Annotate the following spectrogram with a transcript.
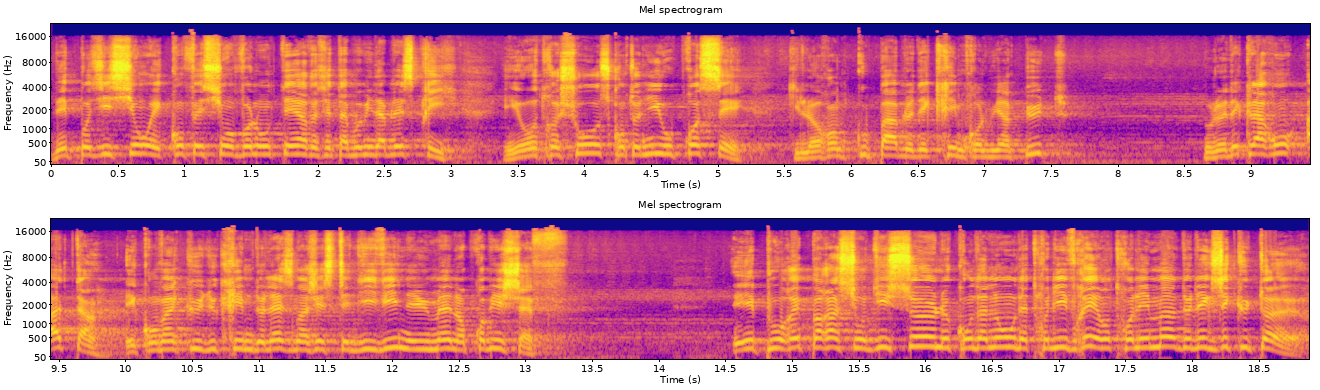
déposition et confession volontaire de cet abominable esprit, et autres choses contenues au procès qui le rendent coupable des crimes qu'on lui impute, nous le déclarons atteint et convaincu du crime de lèse-majesté divine et humaine en premier chef. Et pour réparation d'Isseux, le condamnons d'être livré entre les mains de l'exécuteur,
